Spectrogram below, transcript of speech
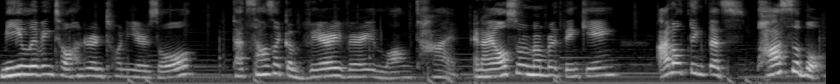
me living to 120 years old, that sounds like a very, very long time. And I also remember thinking, I don't think that's possible.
